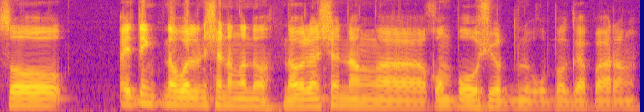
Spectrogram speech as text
So, I think nawalan siya ng ano, nawalan siya ng ah, composure, no, kumbaga parang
